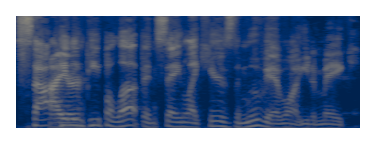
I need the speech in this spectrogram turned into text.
stop Hire. hitting people up and saying like here's the movie I want you to make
